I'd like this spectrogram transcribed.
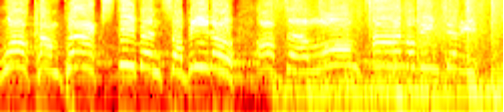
Welcome back, Steven Sabino, after a long time of injury.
